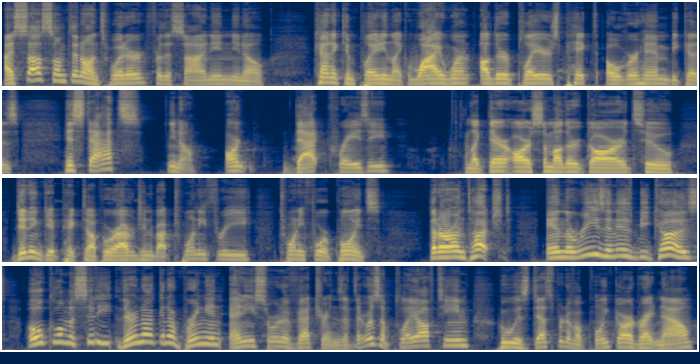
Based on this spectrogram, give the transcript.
I saw something on Twitter for the signing, you know, kind of complaining like why weren't other players picked over him because his stats, you know, aren't that crazy. Like there are some other guards who didn't get picked up who are averaging about 23, 24 points that are untouched. And the reason is because Oklahoma City, they're not going to bring in any sort of veterans. If there was a playoff team who was desperate of a point guard right now,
